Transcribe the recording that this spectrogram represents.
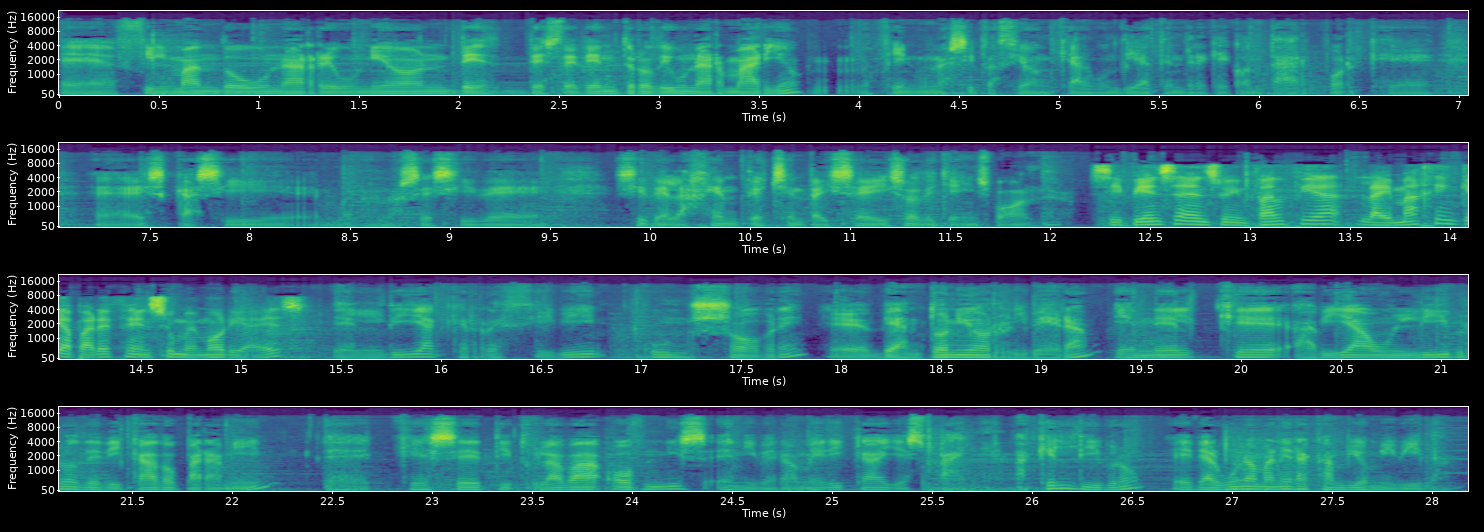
eh, filmando una reunión de- desde dentro de un armario. En fin, una situación que algún día tendré que contar porque eh, es casi, bueno, no sé si de, si del agente 86 o de James Bond. Si piensa en su infancia, la imagen que aparece en su memoria es... El día que recibí un sobre eh, de Antonio Rivera en el que había un libro dedicado para mí eh, que se titulaba OVNIs en Iberoamérica y España. Aquel libro eh, de alguna manera cambió mi vida.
